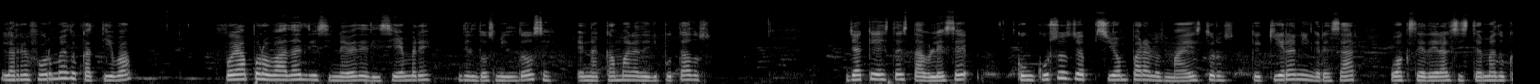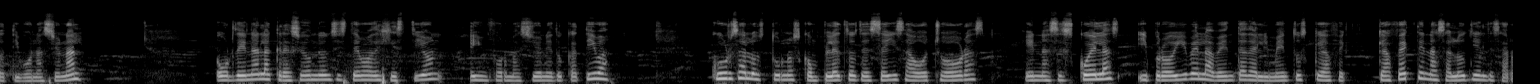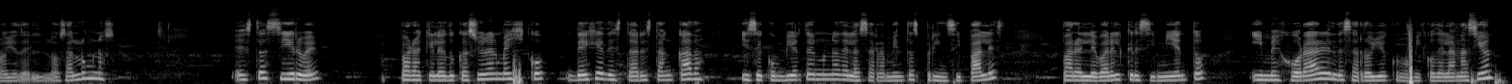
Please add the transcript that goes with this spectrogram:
La reforma educativa fue aprobada el 19 de diciembre del 2012 en la Cámara de Diputados, ya que ésta establece concursos de opción para los maestros que quieran ingresar o acceder al sistema educativo nacional. Ordena la creación de un sistema de gestión e información educativa. Cursa los turnos completos de 6 a 8 horas en las escuelas y prohíbe la venta de alimentos que, afecten la salud y el desarrollo de los alumnos. Esta sirve para que la educación en México deje de estar estancada y se convierta en una de las herramientas principales para elevar el crecimiento y mejorar el desarrollo económico de la nación.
